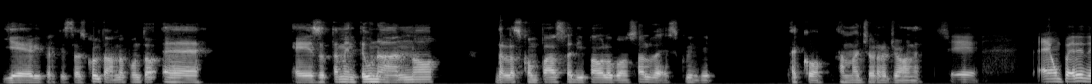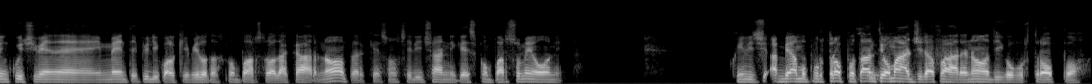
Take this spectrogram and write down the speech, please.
ieri per chi sta ascoltando, appunto, è, è esattamente un anno dalla scomparsa di Paolo Gonsalves, quindi ecco, a maggior ragione. Sì, è un periodo in cui ci viene in mente più di qualche pilota scomparso da Dakar, no? Perché sono 16 anni che è scomparso Meoni. Quindi abbiamo purtroppo tanti Sì. omaggi da fare, no? Dico purtroppo.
